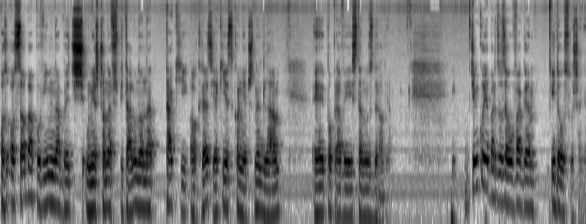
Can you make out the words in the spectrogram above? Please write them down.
osoba powinna być umieszczona w szpitalu no, na taki okres, jaki jest konieczny dla y, poprawy jej stanu zdrowia. Dziękuję bardzo za uwagę i do usłyszenia.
